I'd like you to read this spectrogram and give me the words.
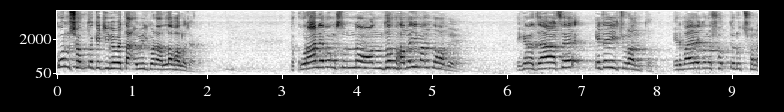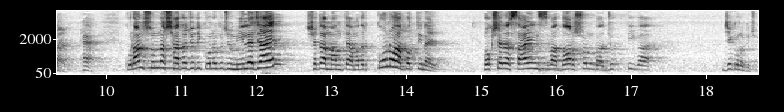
কোন শব্দকে কীভাবে তামিল করে আল্লাহ ভালো জানে? তো কোরআন এবং শূন্য অন্ধভাবেই মানতে হবে। এখানে যা আছে এটাই চূড়ান্ত। এর বাইরে কোনো সত্যের উৎস নাই। হ্যাঁ কোরআন সুন্নার সাথে যদি কোনো কিছু মিলে যায়, সেটা মানতে আমাদের কোনো আপত্তি নাই। হোক সেটা সায়েন্স বা দর্শন বা যুক্তি বা যে কোনো কিছু।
